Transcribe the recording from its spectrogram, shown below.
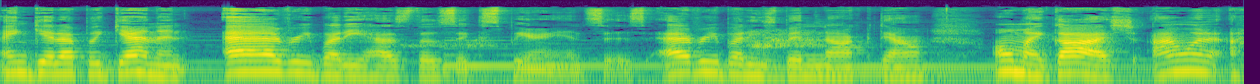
and get up again. And everybody has those experiences. Everybody's been knocked down. Oh my gosh, I want to.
